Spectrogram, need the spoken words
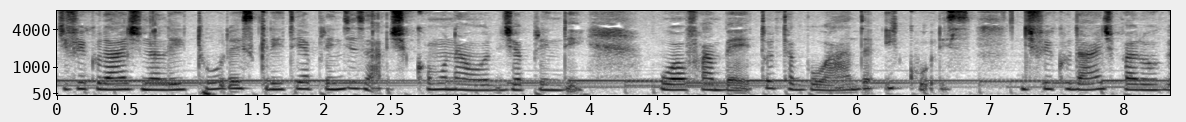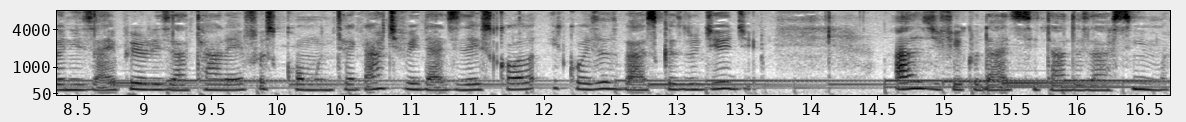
Dificuldade na leitura, escrita e aprendizagem, como na hora de aprender o alfabeto, tabuada e cores. Dificuldade para organizar e priorizar tarefas, como entregar atividades da escola e coisas básicas do dia a dia. As dificuldades citadas acima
